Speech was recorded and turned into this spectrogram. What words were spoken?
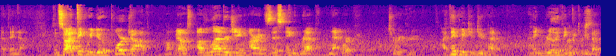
that they know, and so I think we do a poor job. I'll be honest of leveraging our existing rep network to recruit. I think we could do better. I think really think we could do better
